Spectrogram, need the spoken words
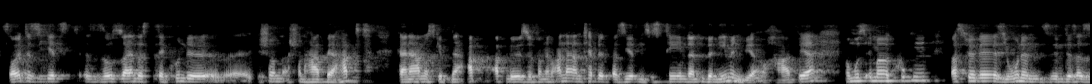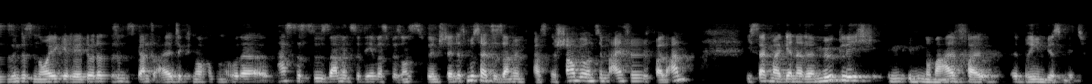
Sollte es jetzt so sein, dass der Kunde äh, schon, schon Hardware hat, keine Ahnung, es gibt eine Ab Ablöse von einem anderen Tablet-basierten System, dann übernehmen wir auch Hardware. Man muss immer gucken, was für Versionen sind es. Also sind es neue Geräte oder sind es ganz alte Knochen oder passt es zusammen zu dem, was wir sonst drinstellen? Das muss halt zusammenpassen. Das schauen wir uns im Einzelfall an. Ich sage mal generell möglich, im, im Normalfall äh, bringen wir es mit.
